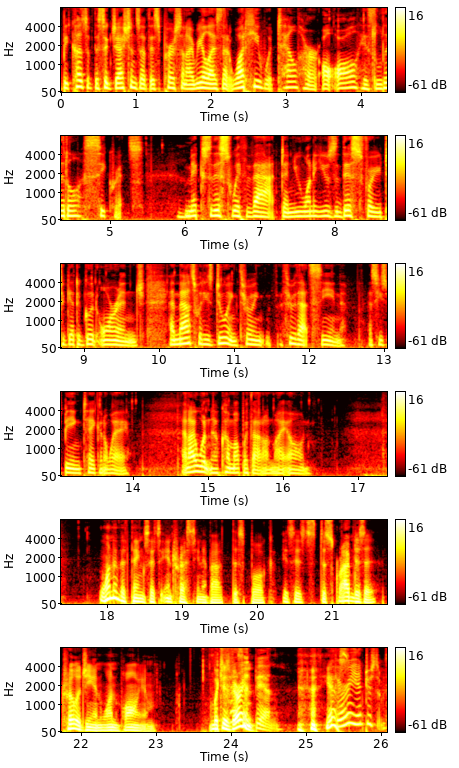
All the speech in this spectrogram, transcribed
because of the suggestions of this person, I realized that what he would tell her are all his little secrets mix this with that and you want to use this for you to get a good orange and that's what he's doing through through that scene as he's being taken away and i wouldn't have come up with that on my own One of the things that's interesting about this book is it's described as a trilogy in one volume, which is very Has it been yes. very interesting.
